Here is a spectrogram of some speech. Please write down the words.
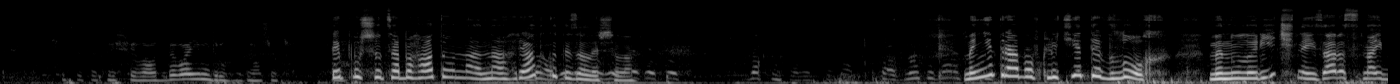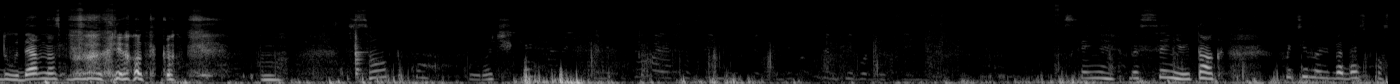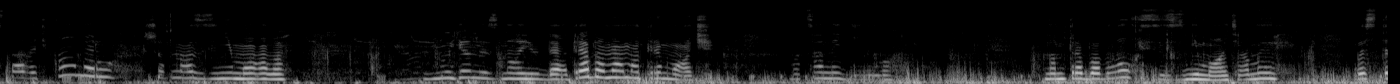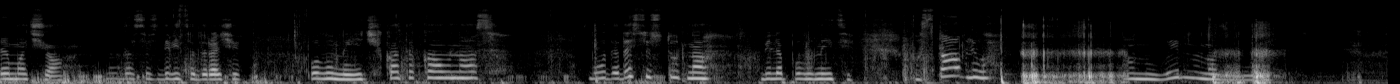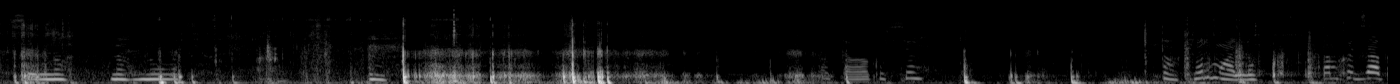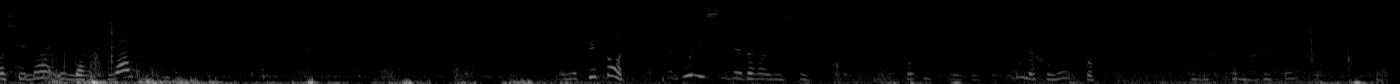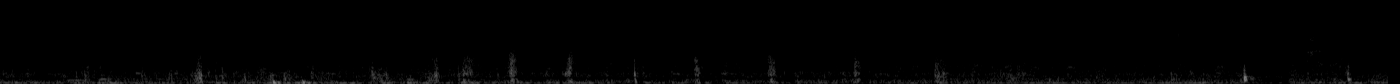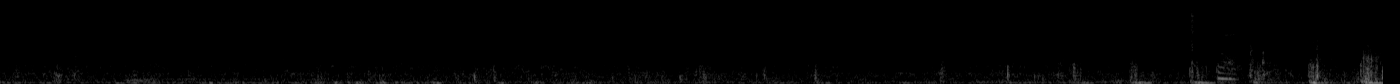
Що все так рішила? Отбиваємо другу, значить. Типу, що це багато на, на грядку ти залишила? це ж я щось да. Так, значить зараз Мені треба включити влог минулорічний. Зараз знайду, де в нас була грядка. Сапку, курочки. Синя, без синьої. Так, хотілося б десь поставити камеру, щоб нас знімала. Ну, я не знаю де. Треба мама тримач, бо це не діло. Нам треба влог знімати, а ми без тримача. Ну, десь ось дивіться, до речі, полуничка така у нас буде. Десь ось тут на, біля полуниці поставлю. А ну, видно нас буде. Сильно нагнулась. Отак ось. Так, нормально. Там хоч запас іде, іде. Я Піднось, цибулі сюди давай неси. От і всі ото в каструлях, мисках. Так, це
